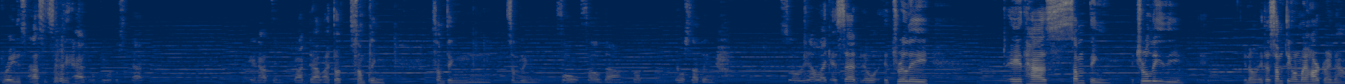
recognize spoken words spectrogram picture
greatest assets that they had. Okay, what was that? Okay, nothing. God damn! I thought something, something, something fall fell down, but it was nothing. So yeah, like I said, it really, it has something. It's really the you know it has something on my heart right now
